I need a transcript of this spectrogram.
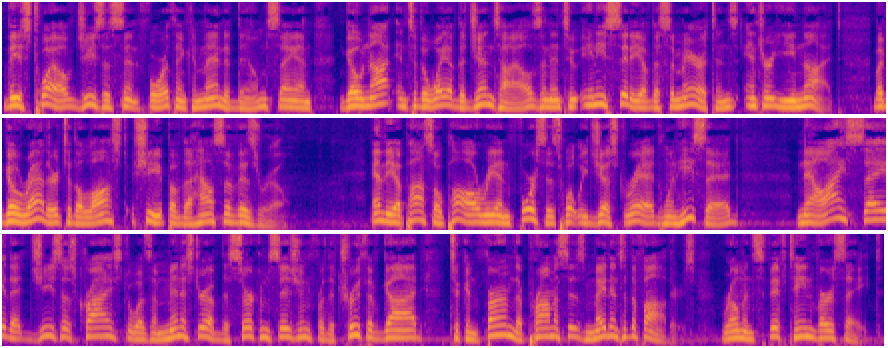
These twelve Jesus sent forth and commanded them, saying, Go not into the way of the Gentiles, and into any city of the Samaritans enter ye not, but go rather to the lost sheep of the house of Israel. And the Apostle Paul reinforces what we just read when he said, Now I say that Jesus Christ was a minister of the circumcision for the truth of God to confirm the promises made unto the fathers. Romans 15 verse 8.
